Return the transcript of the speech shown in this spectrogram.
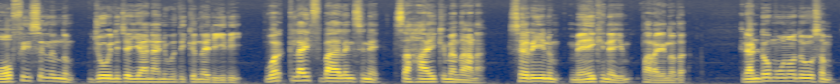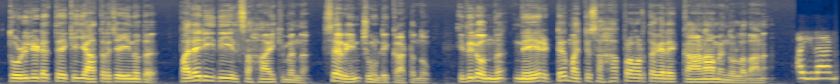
ഓഫീസിൽ നിന്നും ജോലി ചെയ്യാൻ അനുവദിക്കുന്ന രീതി വർക്ക് ലൈഫ് ബാലൻസിനെ സഹായിക്കുമെന്നാണ് സെറീനും മേഘനയും പറയുന്നത്. രണ്ടോ മൂന്നോ ദിവസം തൊഴിലിടത്തേക്ക് യാത്ര ചെയ്യുന്നത് പല രീതിയിൽ സഹായിക്കുമെന്ന് സെറീൻ ചൂണ്ടിക്കാട്ടുന്നു. ഇതിലൊന്ന് നേരിട്ട് മറ്റു സഹപ്രവർത്തകരെ കാണാമെന്നുള്ളതാണ്. ഇതാണ്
